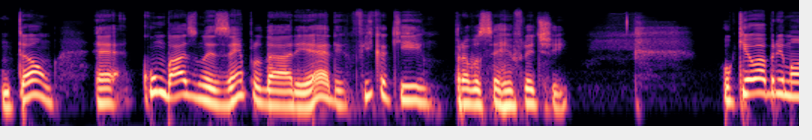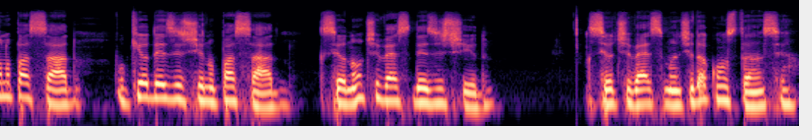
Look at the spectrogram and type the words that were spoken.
Então, é, com base no exemplo da Arielle, fica aqui para você refletir. O que eu abri mão no passado, o que eu desisti no passado, se eu não tivesse desistido, se eu tivesse mantido a constância,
